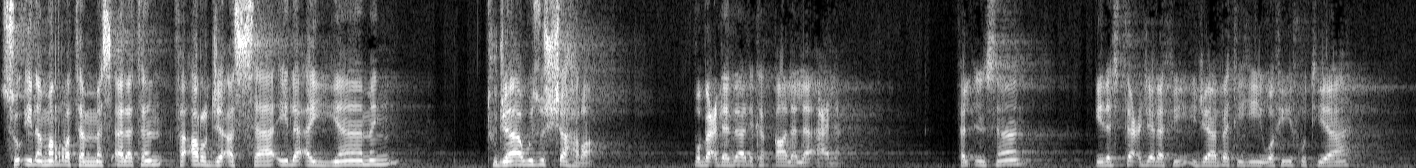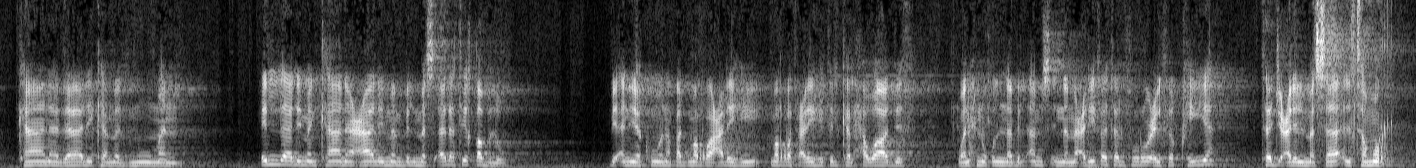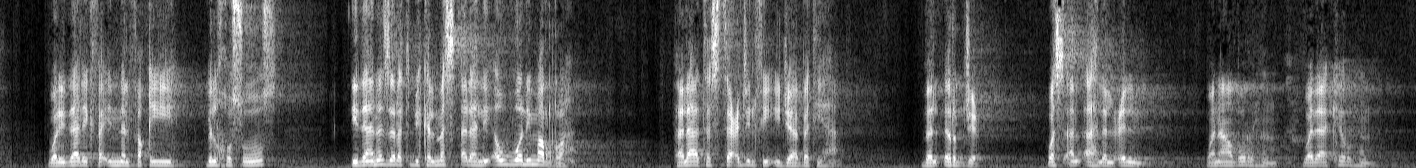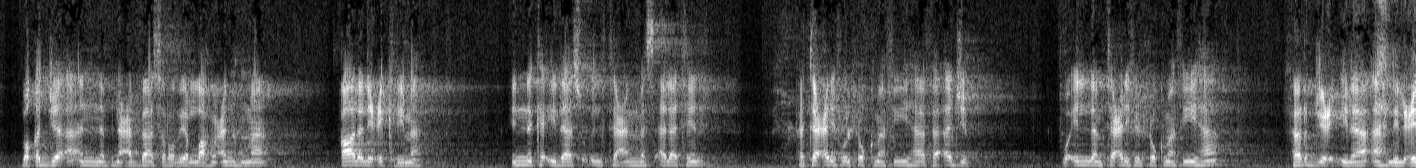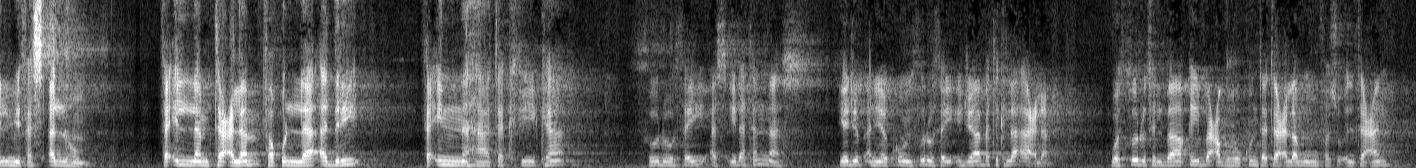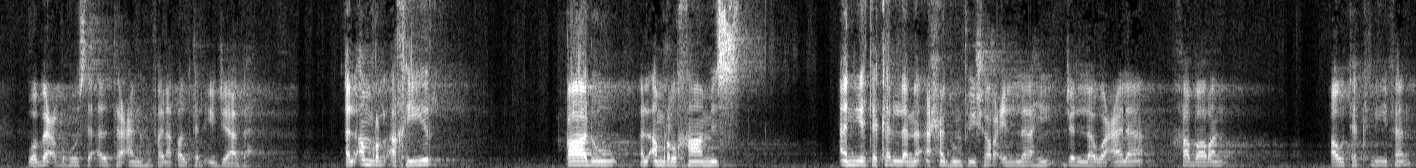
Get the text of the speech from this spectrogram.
سئل مرة مسألة فأرجأ السائل أياما تجاوز الشهر وبعد ذلك قال لا أعلم. فالإنسان إذا استعجل في إجابته وفي فتياه كان ذلك مذموما إلا لمن كان عالما بالمسألة قبل بأن يكون قد مر عليه مرت عليه تلك الحوادث ونحن قلنا بالأمس إن معرفة الفروع الفقهية تجعل المسائل تمر. ولذلك فإن الفقيه بالخصوص إذا نزلت بك المسألة لأول مرة فلا تستعجل في إجابتها بل ارجع واسأل أهل العلم وناظرهم وذاكرهم. وقد جاء أن ابن عباس رضي الله عنهما قال لعكرمة إنك إذا سئلت عن مسألة فتعرف الحكم فيها فأجب. وإن لم تعرف الحكم فيها فارجع إلى أهل العلم فاسألهم. فإن لم تعلم فقل لا أدري فإنها تكفيك ثلثي أسئلة الناس. يجب أن يكون ثلثي إجابتك لا أعلم. والثلث الباقي بعضه كنت تعلمه فسئلت عنه وبعضه سألت عنه فنقلت الإجابة. الأمر الأخير قالوا الأمر الخامس أن يتكلم أحد في شرع الله جل وعلا خبرا أو تكليفا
